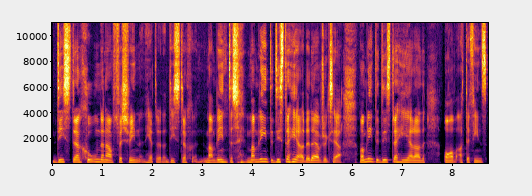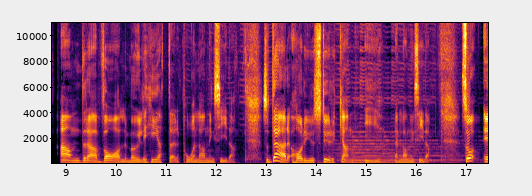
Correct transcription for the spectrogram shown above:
Distraktionerna försvinner, heter det Distraktion? Man blir, inte, man blir inte distraherad, det är det jag försöker säga. Man blir inte distraherad av att det finns andra valmöjligheter på en landningssida. Så där har du ju styrkan i en landningssida. Så eh,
